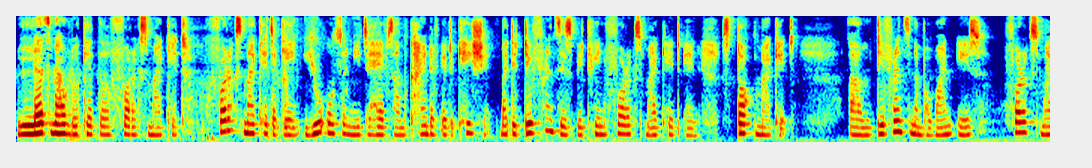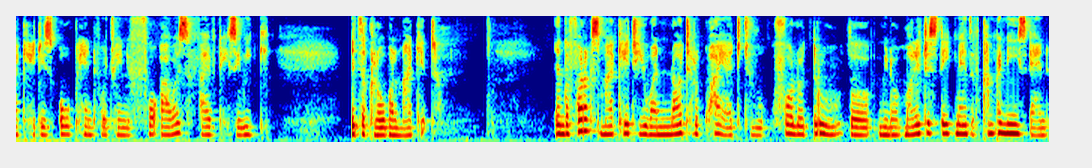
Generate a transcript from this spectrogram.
let's now look at the forex market. Forex market again, you also need to have some kind of education. But the differences between forex market and stock market. Um, difference number one is forex market is opened for 24 hours, five days a week. It's a global market. In the forex market, you are not required to follow through the you know monetary statements of companies and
